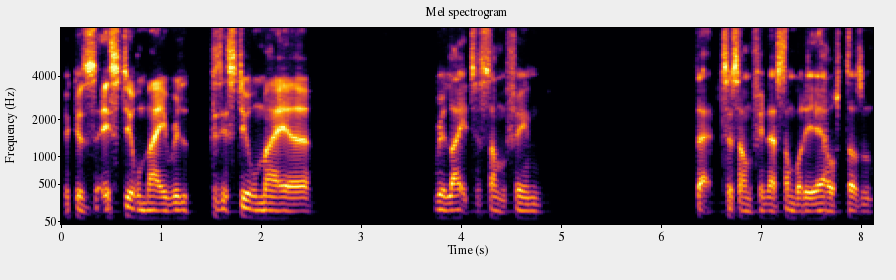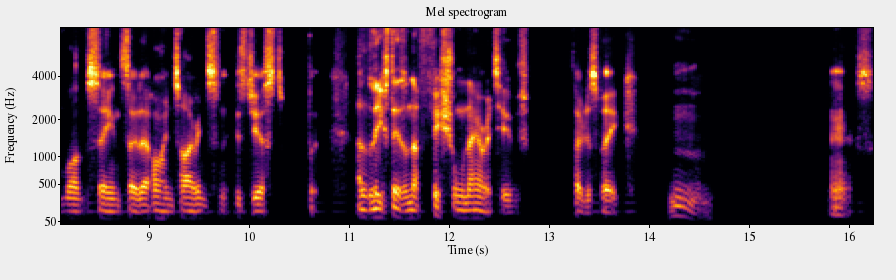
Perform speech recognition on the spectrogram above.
because it still may because it still may uh, relate to something that to something that somebody else doesn't want seen. So the whole entire incident is just, but at least there's an official narrative so to speak. Hmm. Yes.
